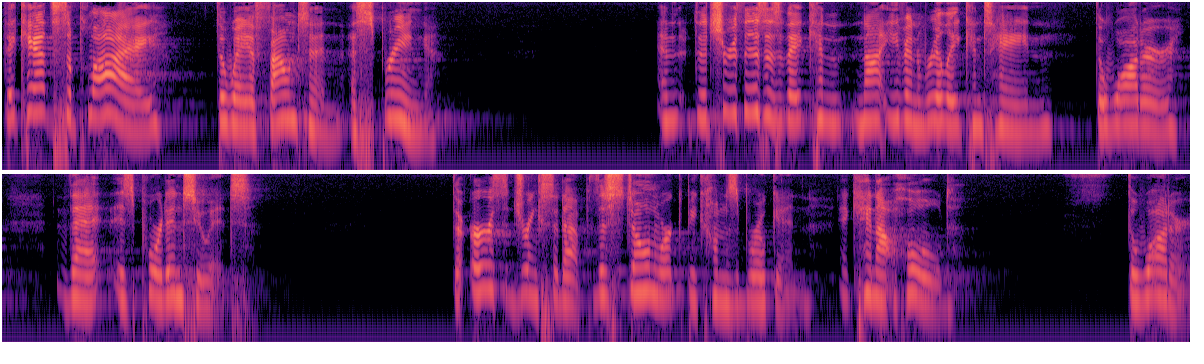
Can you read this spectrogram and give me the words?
They can't supply the way a fountain, a spring. And the truth is is they can not even really contain the water that is poured into it. The earth drinks it up. The stonework becomes broken. It cannot hold the water.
